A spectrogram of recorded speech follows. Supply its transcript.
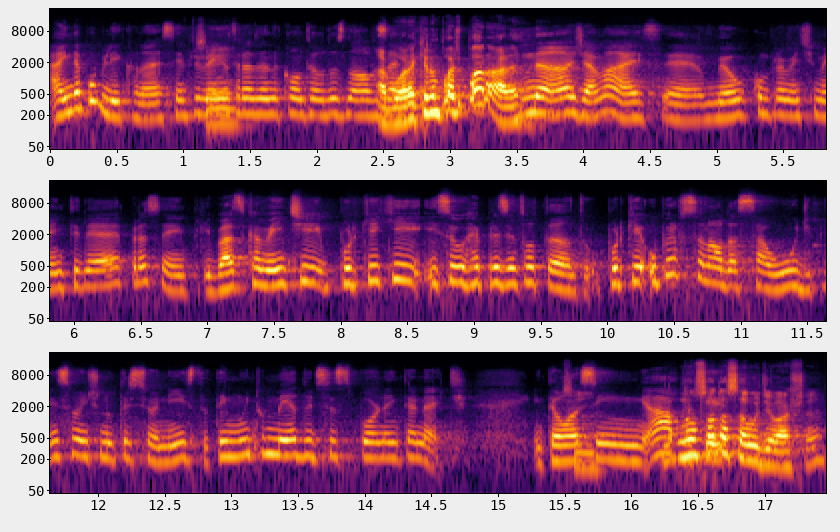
Ainda publico, né? Sempre Sim. venho trazendo conteúdos novos. Agora ali. que não pode parar, né? Não, jamais. É, o meu comprometimento ele é para sempre. E basicamente, por que, que isso representou tanto? Porque o profissional da saúde, principalmente nutricionista, tem muito medo de se expor na internet. Então, Sim. assim. Ah, não porque... só da saúde, eu acho, né?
